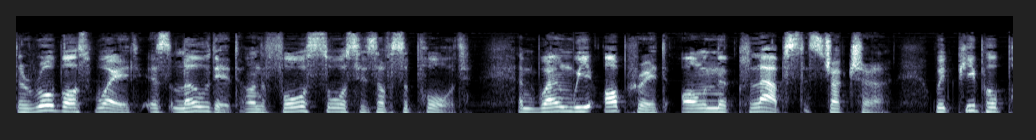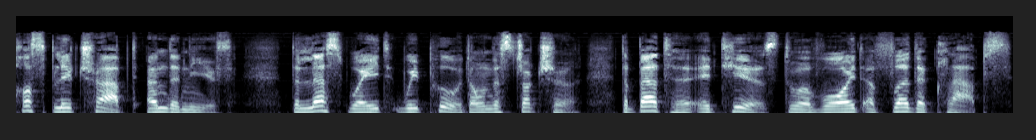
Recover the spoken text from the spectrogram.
The robot's weight is loaded on the four sources of support, and when we operate on a collapsed structure, with people possibly trapped underneath, the less weight we put on the structure, the better it is to avoid a further collapse.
